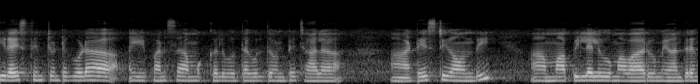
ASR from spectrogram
ఈ రైస్ తింటుంటే కూడా ఈ పనస ముక్కలు తగులుతూ ఉంటే చాలా టేస్టీగా ఉంది. మా పిల్లలు మా వారు మేమందరం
